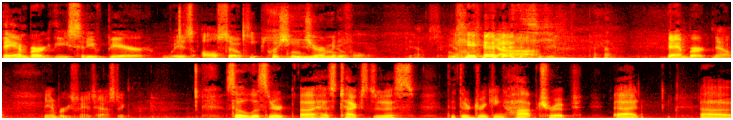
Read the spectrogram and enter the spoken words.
Bamberg, the city of beer, is also Keep pushing Germany. beautiful. Yes. Yeah. Yeah. Bamberg, no, Bamberg's fantastic. So, a listener uh, has texted us that they're drinking Hop Trip at. Uh,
